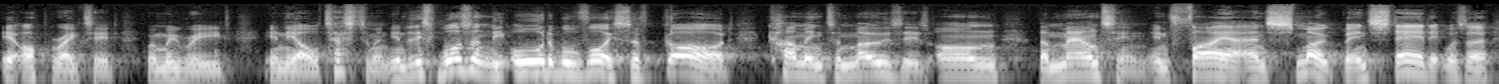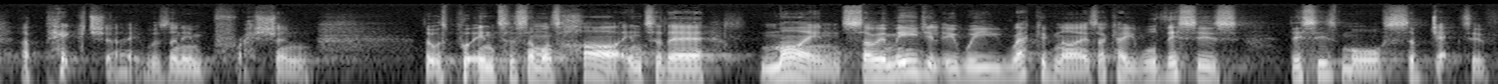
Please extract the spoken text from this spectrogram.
it operated when we read in the Old Testament. You know, this wasn't the audible voice of God coming to Moses on the mountain in fire and smoke, but instead it was a, a picture, it was an impression that was put into someone's heart, into their mind. So immediately we recognize okay, well, this is, this is more subjective.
